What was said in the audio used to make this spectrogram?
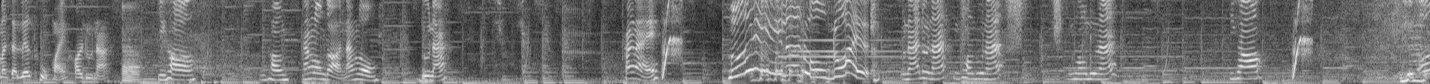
มันจะเลือกถูกไหมคอยดูนะอ่าคิงคองคิงคองนั่งลงก่อนนั่งลง ดูนะ ข้างไหน เฮ้ย เลือกถูกด้วย ดูนะดูนะคิงคองดูนะคิงคองดูนะคิงคองโอ้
